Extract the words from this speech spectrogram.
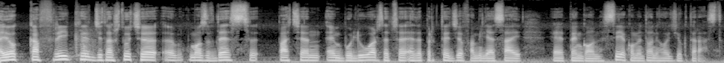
Ajo ka frikë gjithashtu që të mos vdesë pa qenë e mbuluar sepse edhe për këtë gjë familja e saj e pengon. Si e komentoni hoxhë ju këtë rast?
